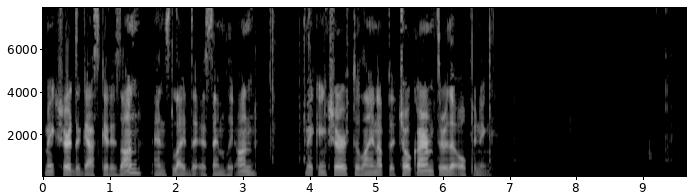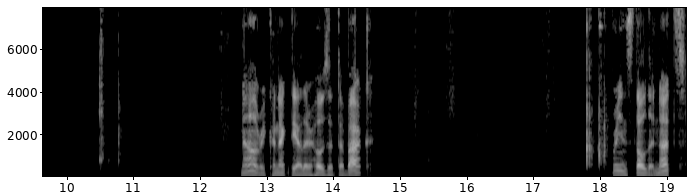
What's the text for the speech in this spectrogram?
Make sure the gasket is on and slide the assembly on, making sure to line up the choke arm through the opening. Now reconnect the other hose at the back. Reinstall the nuts.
